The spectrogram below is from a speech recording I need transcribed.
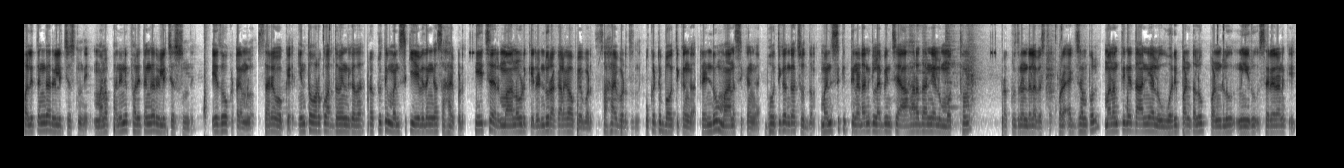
ఫలితంగా రిలీజ్ చేస్తుంది. మన పనిని ఫలితంగా రిలీజ్ చేస్తుంది. ఏదో ఒక టైంలో. సరే ఓకే. ఇంతవరకు అర్థమైంది కదా? ప్రకృతి మనిషికి ఏ విధంగా సహాయపడుతుంది నేచర్ మానవుడికి రెండు రకాలుగా ఉపయోగపడుతుంది సహాయపడుతుంది. ఒకటి భౌతికంగా రెండు మానసికంగా. భౌతికంగా చూద్దాం. మనిషికి తినడానికి లభించే ఆహార ధాన్యాలు మొత్తం ప్రకృతి నుండి లభిస్తాయి. ఫర్ ఎగ్జాంపుల్ మనం తినే ధాన్యాలు వరి పంటలు పండ్లు నీరు శరీరానికి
